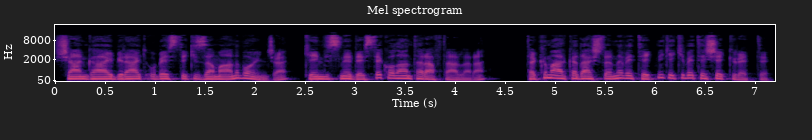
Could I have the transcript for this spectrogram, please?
Shanghai Bright Ubest'teki zamanı boyunca kendisine destek olan taraftarlara, takım arkadaşlarına ve teknik ekibe teşekkür etti.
